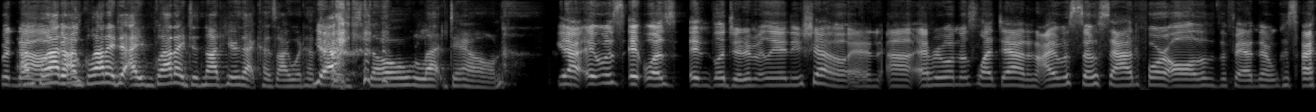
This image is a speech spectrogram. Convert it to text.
But no, I'm glad. it I'm glad I did. I'm glad I did not hear that because I would have Yeah. been so let down. Yeah it was it was it legitimately a new show and uh everyone was let down and i was so sad for all of the fandom because i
